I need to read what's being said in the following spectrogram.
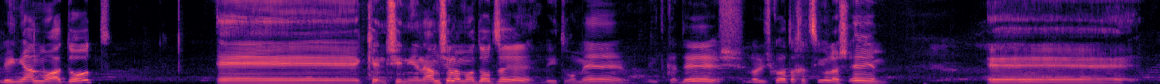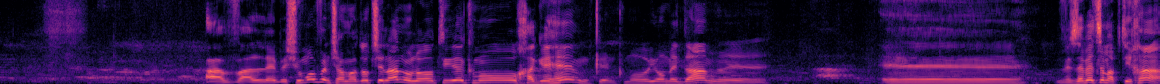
לעניין מועדות, כן, שעניינם של המועדות זה להתרומם, להתקדש, לא לשקוע תחת ציול השם. אה, אבל אה, בשום אופן שהמועדות שלנו לא תהיה כמו חגיהם, כן, כמו יום אדם. אה, אה, וזה בעצם הפתיחה,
